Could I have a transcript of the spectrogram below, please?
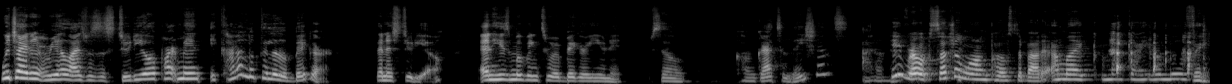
which I didn't realize was a studio apartment. It kind of looked a little bigger than a studio, and he's moving to a bigger unit. So, congratulations. I don't know. He wrote such a long post about it. I'm like, oh my god, you're moving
